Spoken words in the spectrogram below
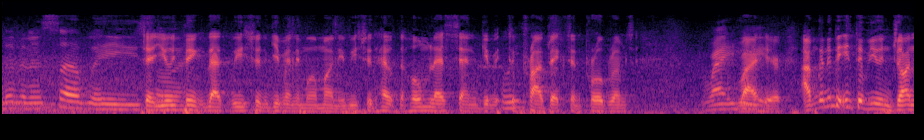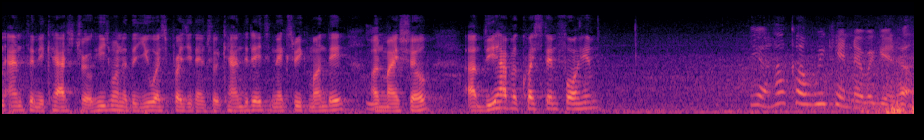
Living in subways. So you think that we shouldn't give any more money? We should help the homeless and give it we, to projects and programs Right here. Right here. I'm going to be interviewing John Anthony Castro. He's one of the U.S. presidential candidates next week, Monday, mm-hmm. on my show. Um, do you have a question for him? Yeah, how come we can never get help?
